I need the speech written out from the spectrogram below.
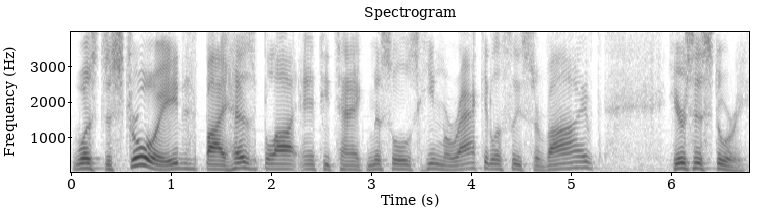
was destroyed by Hezbollah anti tank missiles. He miraculously survived. Here's his story.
